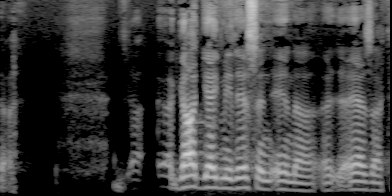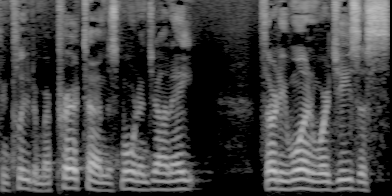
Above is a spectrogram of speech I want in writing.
God gave me this in, in uh, as I concluded my prayer time this morning, John 8 31, where Jesus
